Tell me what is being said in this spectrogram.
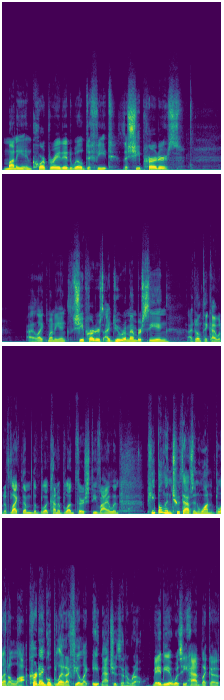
Money Incorporated will defeat the Sheep Herders. I like Money Inc. Sheep Herders, I do remember seeing. I don't think I would have liked them. The blood, kind of bloodthirsty, violent. People in 2001 bled a lot. Kurt Angle bled, I feel like, eight matches in a row. Maybe it was he had like a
